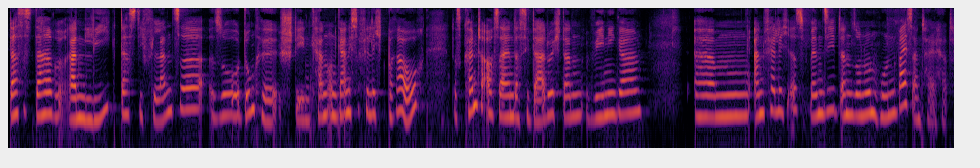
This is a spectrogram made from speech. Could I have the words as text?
dass es daran liegt, dass die Pflanze so dunkel stehen kann und gar nicht so viel Licht braucht. Das könnte auch sein, dass sie dadurch dann weniger ähm, anfällig ist, wenn sie dann so einen hohen Weißanteil hat.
